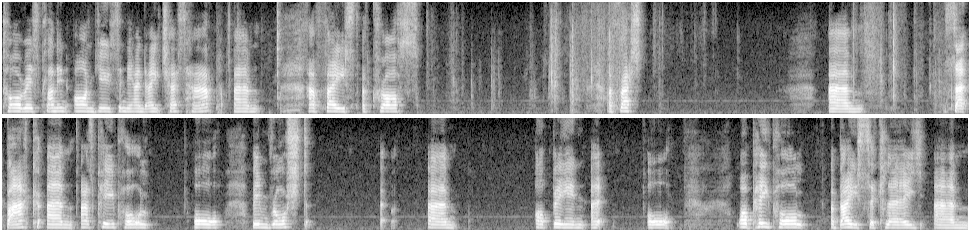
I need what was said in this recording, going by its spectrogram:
Tories planning on using the NHS app um, have faced across a fresh um, setback um, as people or being rushed um, or being uh, or well people are basically um,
